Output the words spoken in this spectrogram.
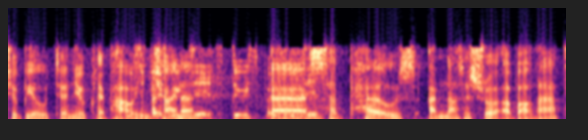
to build a nuclear power in China? We did. Do we suppose uh, we did? Suppose I'm not so sure about that.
